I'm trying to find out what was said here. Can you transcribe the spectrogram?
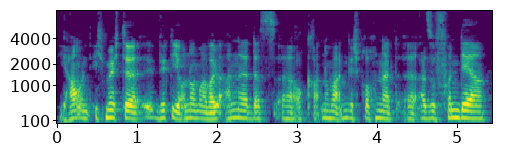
Ja, und ich möchte wirklich auch nochmal, weil Anne das äh, auch gerade nochmal angesprochen hat, äh, also von der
